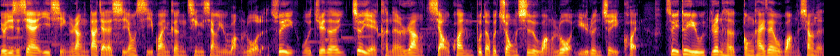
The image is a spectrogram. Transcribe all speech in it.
尤其是现在疫情让大家的使用习惯更倾向于网络了，所以我觉得这也可能让小宽不得不重视网络舆论这一块。所以，对于任何公开在网上的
